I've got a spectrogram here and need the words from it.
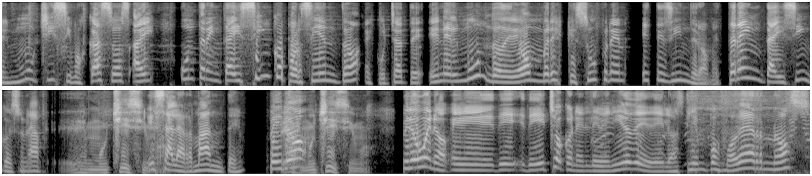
En muchísimos casos hay un 35%, escúchate, en el mundo de hombres que sufren este síndrome. 35 es una Es muchísimo. es alarmante. Pero Es muchísimo. pero bueno, eh, de, de hecho, con el devenir de, de los tiempos modernos,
